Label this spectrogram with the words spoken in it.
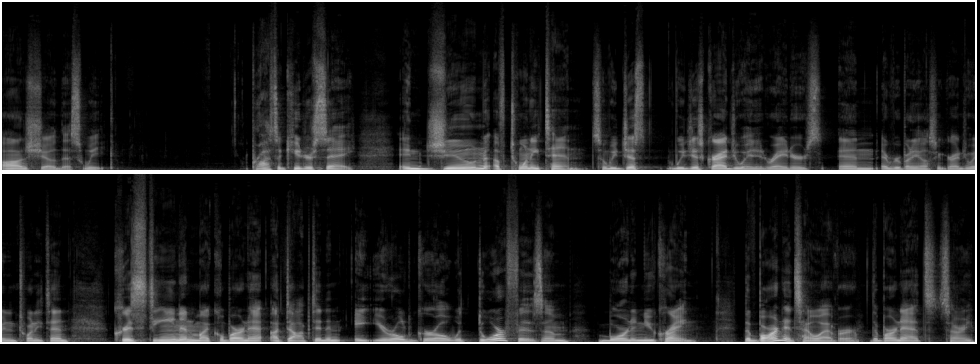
Oz show this week. Prosecutors say in June of 2010, so we just we just graduated Raiders and everybody else who graduated in 2010, Kristine and Michael Barnett adopted an 8-year-old girl with dwarfism born in Ukraine. The Barnetts, however, the Barnetts, sorry,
